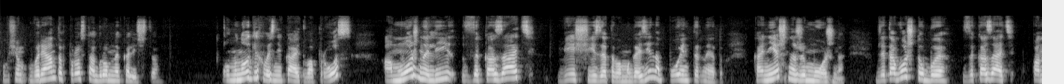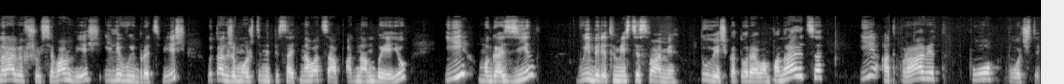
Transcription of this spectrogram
В общем, вариантов просто огромное количество. У многих возникает вопрос, а можно ли заказать вещи из этого магазина по интернету? Конечно же, можно. Для того, чтобы заказать понравившуюся вам вещь или выбрать вещь, вы также можете написать на WhatsApp Аднанбею, и магазин выберет вместе с вами ту вещь, которая вам понравится, и отправит по почте.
